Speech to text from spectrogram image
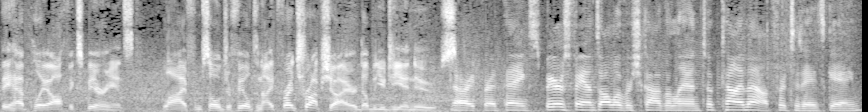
they have playoff experience. Live from Soldier Field tonight, Fred Shropshire, WGN News. All right, Fred, thanks. Bears fans all over Chicagoland took time out for today's game.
